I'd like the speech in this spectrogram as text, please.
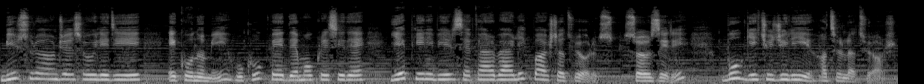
bir süre önce söylediği ekonomi, hukuk ve demokraside yepyeni bir seferberlik başlatıyoruz sözleri bu geçiciliği hatırlatıyor.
